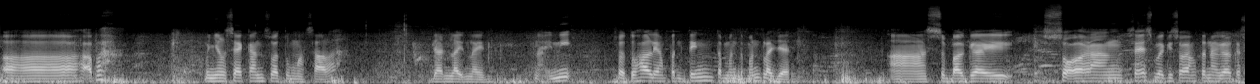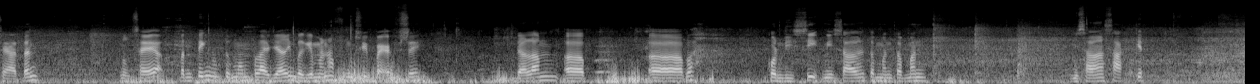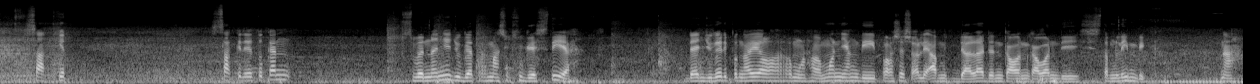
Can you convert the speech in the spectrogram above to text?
eh, apa menyelesaikan suatu masalah dan lain-lain. Nah ini suatu hal yang penting teman-teman pelajari. Ah, sebagai seorang saya sebagai seorang tenaga kesehatan menurut saya penting untuk mempelajari bagaimana fungsi PFC dalam eh, eh, apa kondisi misalnya teman-teman misalnya sakit. Sakit. Sakit itu kan sebenarnya juga termasuk sugesti ya dan juga dipengaruhi oleh hormon-hormon yang diproses oleh amigdala dan kawan-kawan di sistem limbik nah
